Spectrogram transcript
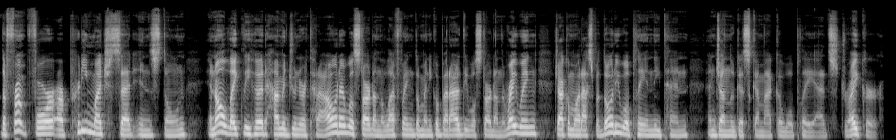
The front four are pretty much set in stone. In all likelihood, James Junior Traore will start on the left wing, Domenico Berardi will start on the right wing, Giacomo Raspadori will play in the 10, and Gianluca Scamacca will play at striker.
